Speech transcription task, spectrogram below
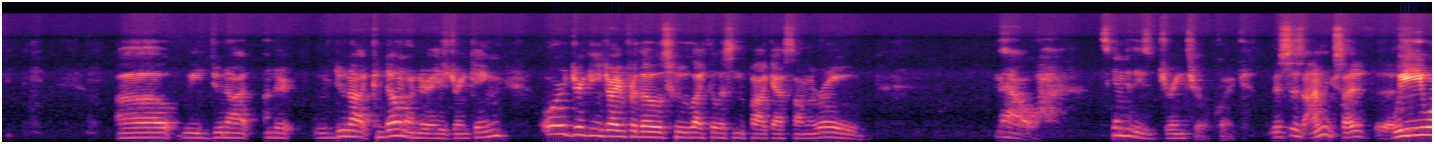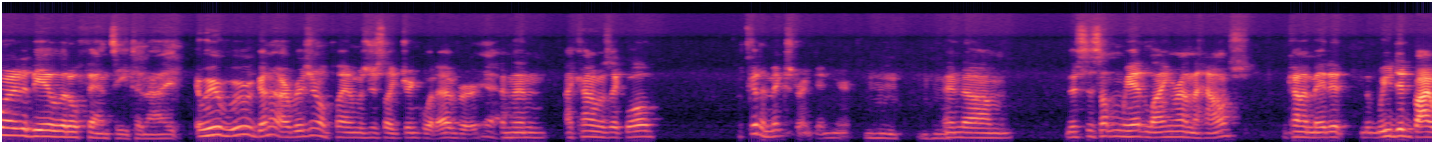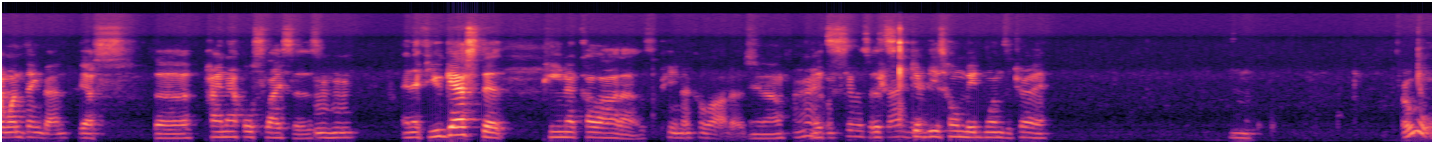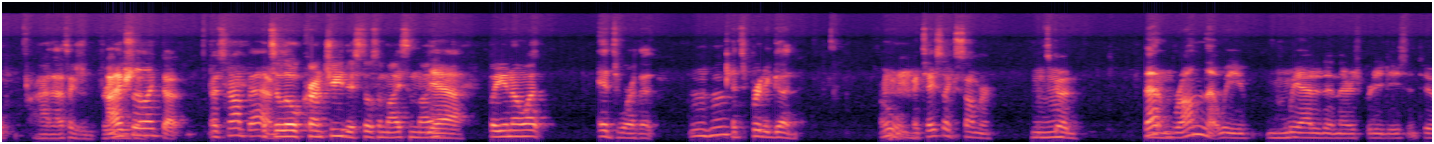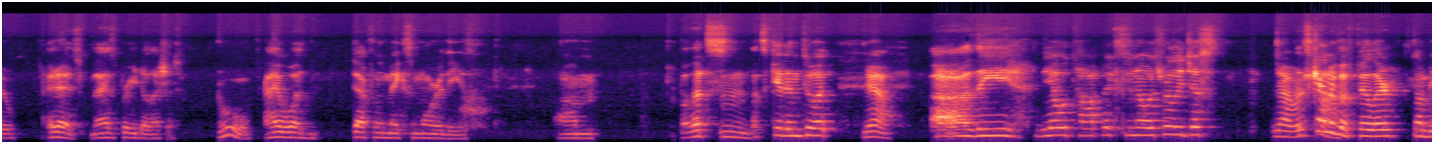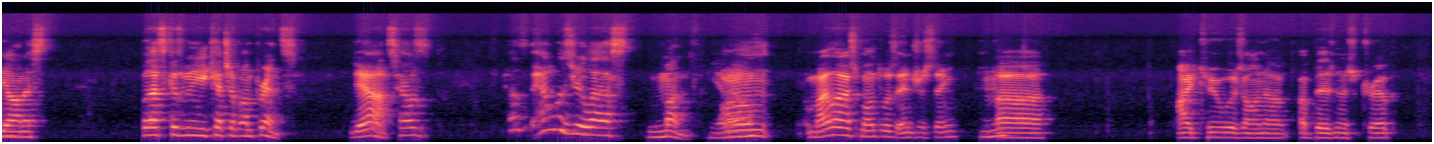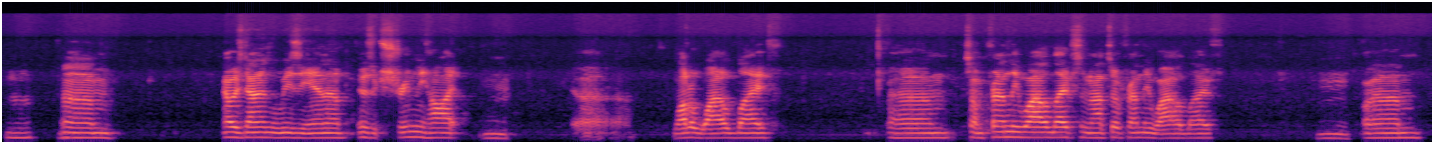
Uh, we do not under we do not condone underage drinking or drinking and driving for those who like to listen to podcasts on the road. Now, let's get into these drinks real quick. This is I'm excited for this. We wanted to be a little fancy tonight. we were, we were gonna our original plan was just like drink whatever. Yeah. And then I kind of was like, well, let's get a mixed drink in here. Mm-hmm. And um, this is something we had lying around the house. We kind of made it. We did buy one thing, Ben. Yes, the pineapple slices, Mm-hmm. and if you guessed it, pina coladas. Pina coladas. You know, All right, let's give this a let's try give here. these homemade ones a try. Ooh, Ah, that's actually pretty I actually like that. It's not bad. It's a little crunchy. There's still some ice in mine. yeah. But you know what? It's worth it. Mm-hmm. It's pretty good. Oh, it tastes like summer. It's Mhm. good. That Mhm. rum that we we added in there is pretty decent too. It is. That is pretty delicious. Ooh. I would definitely make some more of these. Um, but let's Mm. let's get into it. Yeah. Uh, the the old topics. You know, it's really just Yeah. It's kind of a filler. Gonna be Mhm. honest. But that's because we need to catch up on Prince. yeah. Prince, how's how's how was your last month? You know. Um, my last month was interesting. Mhm. Uh, I too was on a, a business trip. Mhm. Um, I was down in Louisiana. It was extremely hot. Mm. Uh, a lot of wildlife. Um, some friendly wildlife, some not so friendly wildlife. Mm. Um,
